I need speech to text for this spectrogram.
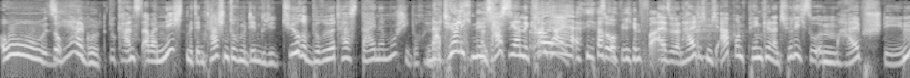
Oh, So. sehr gut. Du kannst aber nicht mit dem Taschentuch, mit dem du die Türe berührt hast, deine Muschi berühren. Natürlich nicht. Sonst hast du ja eine Krankheit. Ja, auf jeden Fall. Also dann halte ich mich ab und pinkel natürlich so im Halbstehen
